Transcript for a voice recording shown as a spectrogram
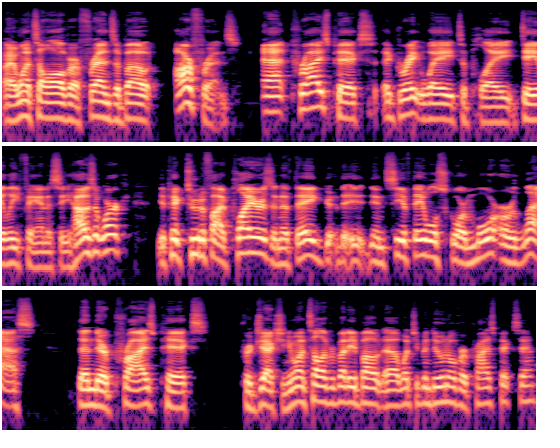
All right, I want to tell all of our friends about our friends at Prize Picks, a great way to play daily fantasy. How does it work? You pick two to five players, and if they and see if they will score more or less than their Prize Picks projection. You want to tell everybody about uh, what you've been doing over at Prize Picks, Sam?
